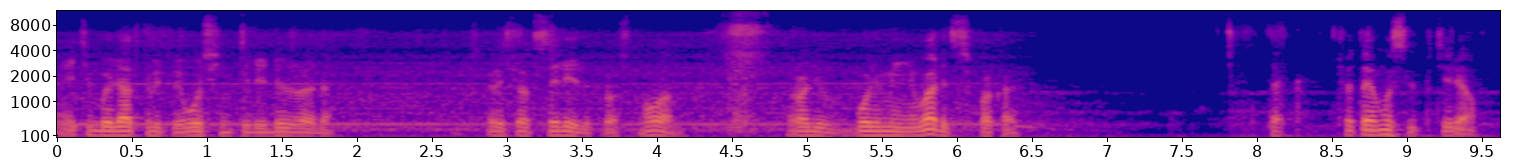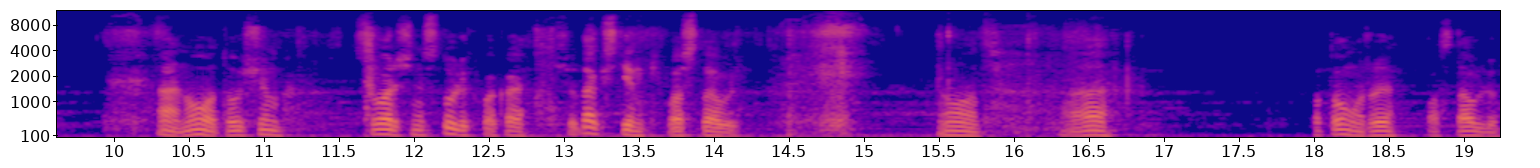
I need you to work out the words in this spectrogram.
А эти были открытые, осень перележали. Скорее всего, отсырели просто. Ну ладно. Вроде более-менее варится пока. Так, что-то я мысль потерял. А, ну вот, в общем, сварочный столик пока сюда к стенке поставлю. Вот. А потом уже поставлю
